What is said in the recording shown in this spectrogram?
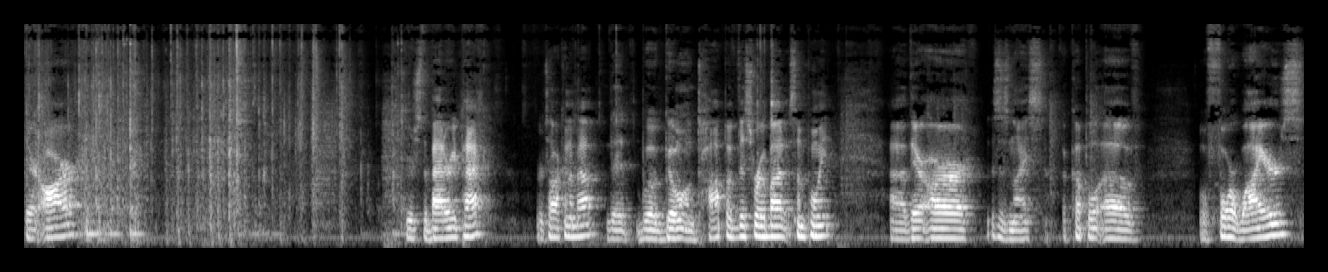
There are, here's the battery pack we're talking about that will go on top of this robot at some point. Uh, there are, this is nice, a couple of, well, four wires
